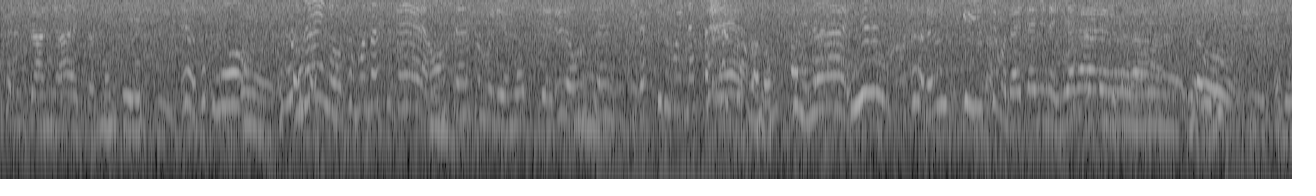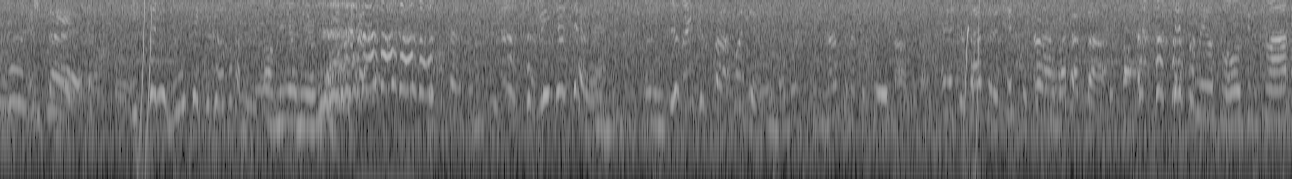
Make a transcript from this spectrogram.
泉ちゃんに会えて本当嬉しい。え私も、うん。いないの。友達で温泉ソムリエ持ってる温泉好きが一人もいなくて、そうなの？そういない。いない。だからうんちく言っても大体みんな嫌がられるから、いやそう嬉しい。すごい。嬉し一緒に分析表とか見よう。あ見よう見よう見よう。勉強したよね、うん。一応勉強した覚えてる覚えてる？なんとかえちょっと後でテストうん分かったテストの様子もお送りします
